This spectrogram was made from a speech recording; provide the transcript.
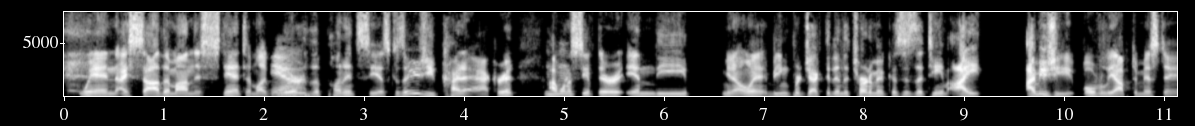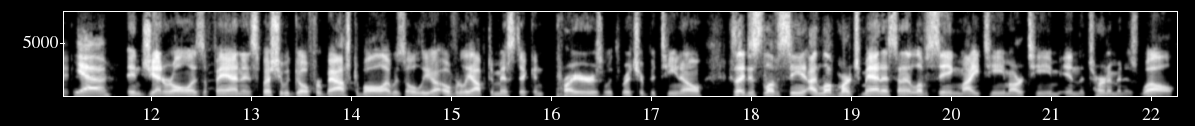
when I saw them on this stint. I'm like, Yeah. where do the pundits see us? Because they're usually kind of accurate. I Mhm. want to see if they're in the you know eh, being projected in the tournament because this is a team I. I'm usually overly optimistic Yeah. in general as a fan, and especially with Gopher basketball. I was overly overly optimistic in priors with Richard Pitino because I just love seeing. I love March Madness, and I love seeing my team, our team, in the tournament as well.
